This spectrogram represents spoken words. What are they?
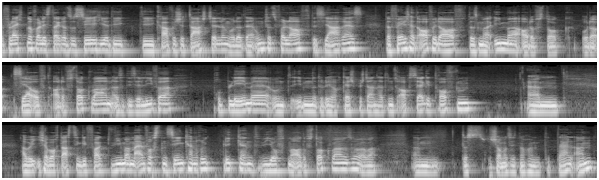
Vielleicht noch, weil ich es da gerade so sehe, hier die, die grafische Darstellung oder der Umsatzverlauf des Jahres. Da fällt halt auch wieder auf, dass wir immer out of stock oder sehr oft out of stock waren. Also diese Lieferprobleme und eben natürlich auch Cashbestand hat uns auch sehr getroffen. Ähm, aber ich habe auch Dustin gefragt, wie man am einfachsten sehen kann, rückblickend, wie oft man out of stock war oder so. Aber ähm, das schauen wir sich noch im Detail an.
